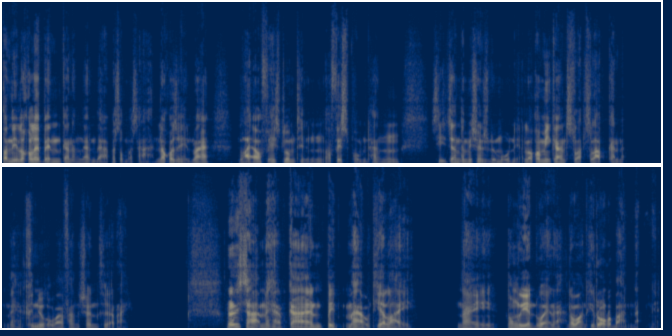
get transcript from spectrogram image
ตอนนี้เราก็เลยเป็นการทำงานแบบผสมผสาน เราก็จะเห็นว่าหลายออฟฟิศรวมถึงออฟฟิศผมทั้งศรีจันทร์ Mission To The Moon เนี่ยเราก็มีการสลับสลับกันนะฮะขึ้นอยู่กับว่าฟังก์ชันคืออะไร เรื่องที่สามนะครับการปิดมหาวิทยาลัยในโรงเรียนด้วยนะระหว่างที่โรคระบาดหนักเนี่ย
